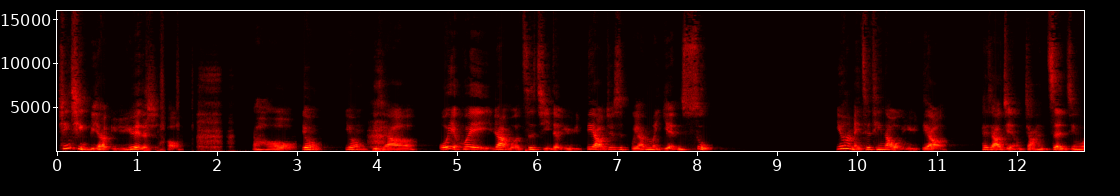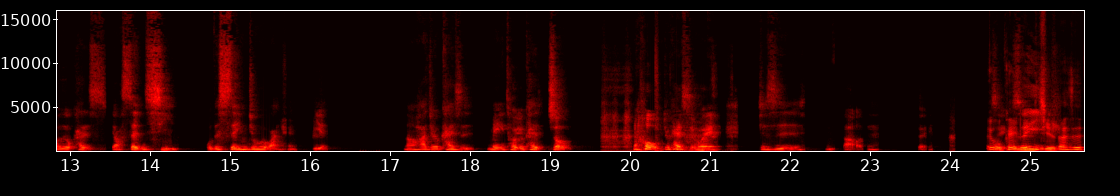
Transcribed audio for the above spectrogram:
心情比较愉悦的时候，然后用用比较，我也会让我自己的语调就是不要那么严肃，因为他每次听到我语调。开始要讲讲很震惊，或者我开始要生气，我的声音就会完全变，然后他就开始眉头就开始皱，然后我们就开始会就是 知道的，对。哎、欸，我可以理解，但是，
